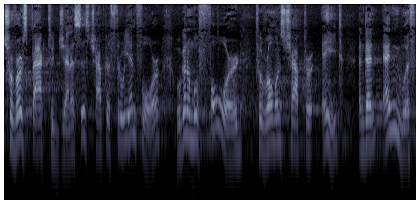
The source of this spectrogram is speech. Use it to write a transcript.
traverse back to Genesis chapter 3 and 4. We're going to move forward to Romans chapter 8, and then end with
